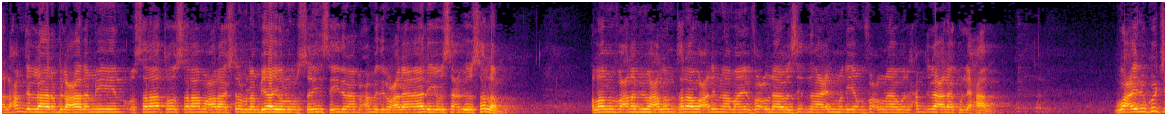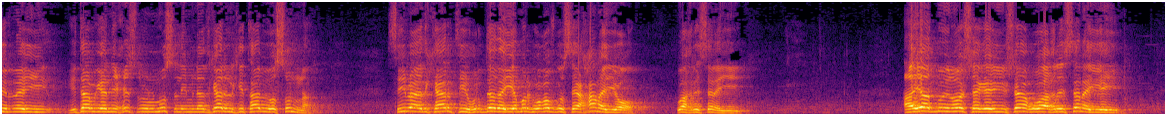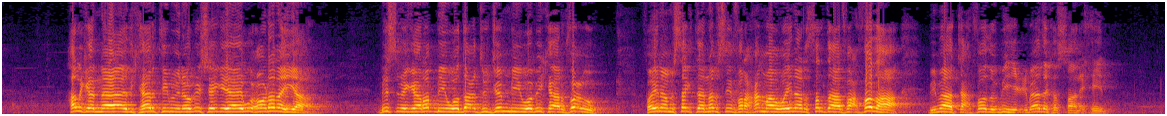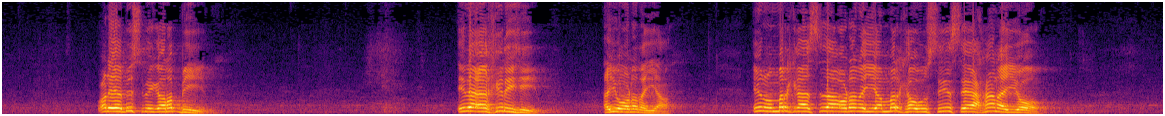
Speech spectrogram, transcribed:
alxamdu lilahi rab اlcaalamiin wsalaatu wasalaamu calى ashraf اlanbiyaaءi wاlmursaliin sayidina mxamedi wcalى alihi wasaxbihi waslm allahuma anfacna bima clamtana wclimna maa yanfacuna wazidna cilma yanfacuna walxamdu lilah calى kuli xaal waxaynu ku jirnay kitaabkeeni xisnu lmuslim min adkaari اlkitaabi wasunna siiba adkaartii hurdada iyo markuu qofku seexanayo uu akhrisanayey aayaad buu inoo sheegay sheekhu uu akhrisanayey halkana adkaartii buu inooga sheegayaa wuxuu odhanayaa bismiga rabbii wadactu janbii wabika arfacu fain amsakta nafsii farxamha wain arsaltaha faxfadha bima taxfadu bihi cibaadaka asaalixiin odhaya bismiga rabbii ilaa aakhirihi ayuu odhanayaa. Inuu markaas sidaa odhanaya marka uu sii seexanayo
